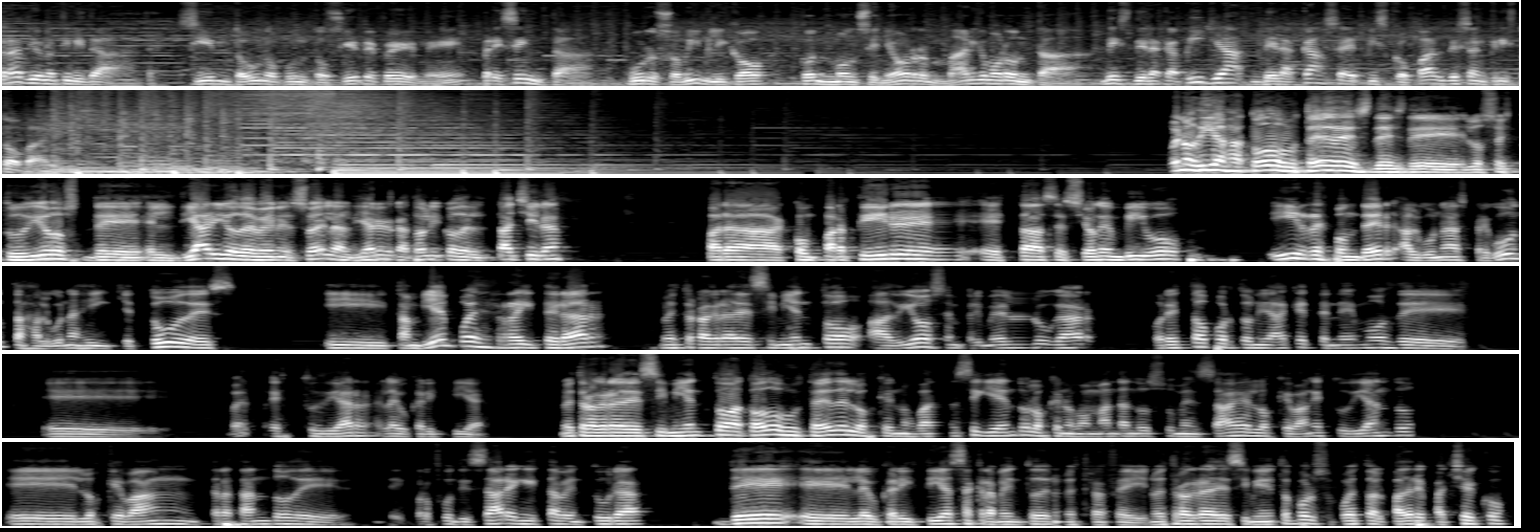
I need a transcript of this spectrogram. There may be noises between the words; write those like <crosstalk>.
Radio Natividad 101.7 PM presenta Curso Bíblico con Monseñor Mario Moronta desde la capilla de la Casa Episcopal de San Cristóbal. Buenos días a todos ustedes desde los estudios del Diario de Venezuela, el Diario Católico del Táchira, para compartir eh, esta sesión en vivo y responder algunas preguntas, algunas inquietudes y también pues reiterar nuestro agradecimiento a Dios en primer lugar por esta oportunidad que tenemos de eh, estudiar la Eucaristía. Nuestro agradecimiento a todos ustedes, los que nos van siguiendo, los que nos van mandando sus mensajes, los que van estudiando, eh, los que van tratando de, profundizar en esta aventura de eh, la Eucaristía, sacramento de nuestra fe. Y nuestro agradecimiento, por supuesto, al Padre Pacheco,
